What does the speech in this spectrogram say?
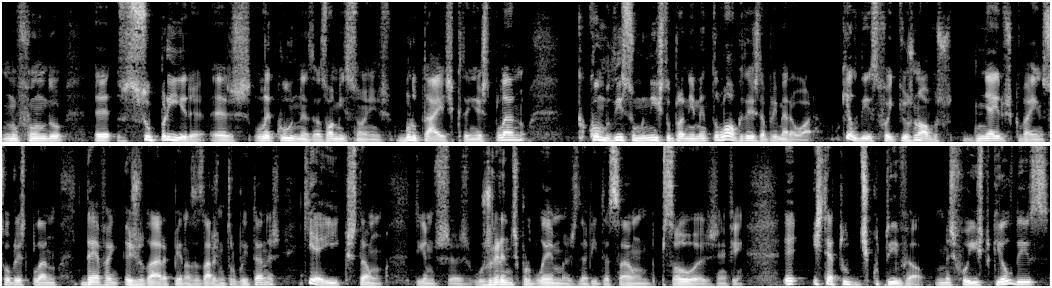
no fundo, suprir as lacunas, as omissões brutais que tem este plano, que, como disse o Ministro do Planeamento logo desde a primeira hora, o que ele disse foi que os novos dinheiros que vêm sobre este plano devem ajudar apenas as áreas metropolitanas, que é aí que estão, digamos, os grandes problemas de habitação, de pessoas, enfim. Eh, isto é tudo discutível, mas foi isto que ele disse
